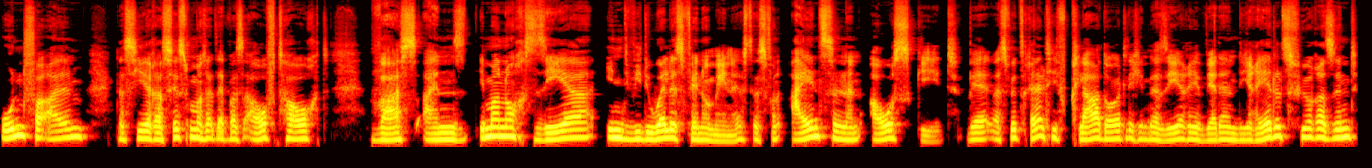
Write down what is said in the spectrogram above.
Und vor allem, dass hier Rassismus als etwas auftaucht, was ein immer noch sehr individuelles Phänomen ist, das von Einzelnen ausgeht. Es wird relativ klar deutlich in der Serie, wer denn die Rädelsführer sind,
